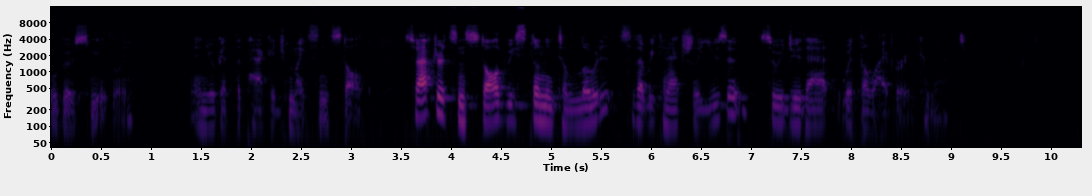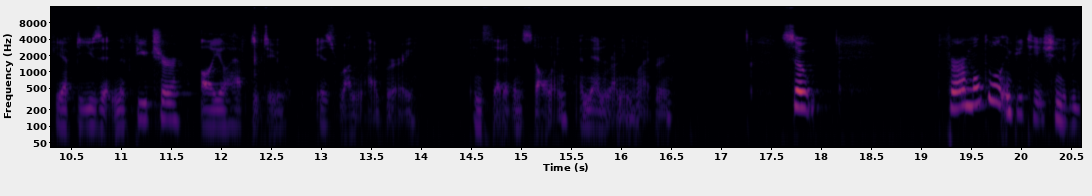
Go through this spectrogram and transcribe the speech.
will go smoothly and you'll get the package mice installed. So after it's installed, we still need to load it so that we can actually use it. So we do that with the library command. If you have to use it in the future, all you'll have to do is run library instead of installing and then running library. So for our multiple imputation to be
